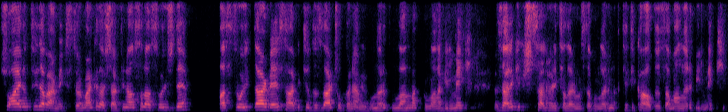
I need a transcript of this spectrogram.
Şu ayrıntıyı da vermek istiyorum arkadaşlar. Finansal astrolojide asteroidler ve sabit yıldızlar çok önemli. Bunları kullanmak, kullanabilmek, özellikle kişisel haritalarımızda bunların tetik aldığı zamanları bilmek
